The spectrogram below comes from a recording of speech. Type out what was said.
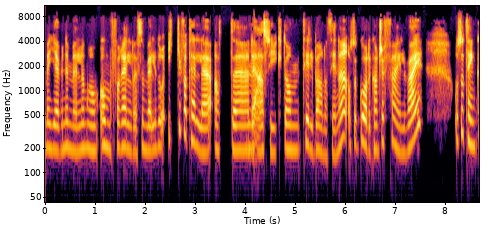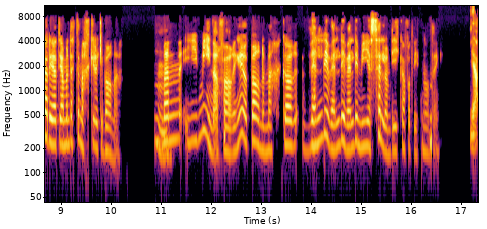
med jevne mellomrom om foreldre som velger å ikke fortelle at uh, det er sykdom til barna sine, og så går det kanskje feil vei. Og så tenker de at ja, men dette merker ikke barnet. Mm. Men i min erfaring er jo at barnet merker veldig, veldig, veldig mye, selv om de ikke har fått vite noen ting. Ja,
